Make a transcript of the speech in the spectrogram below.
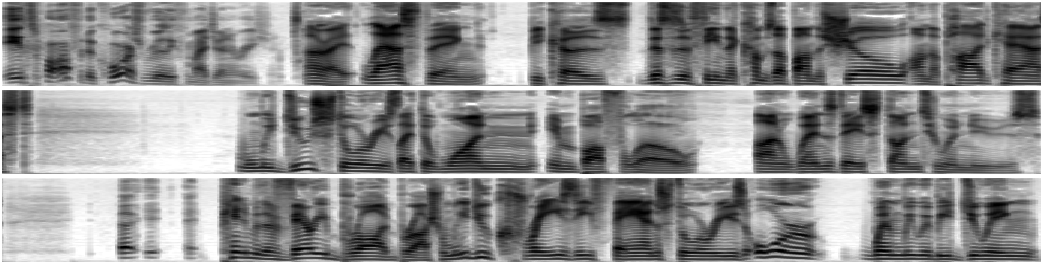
it's par for the course, really, for my generation. All right, last thing, because this is a theme that comes up on the show, on the podcast. When we do stories like the one in Buffalo on Wednesday, Stun to a News, uh, painted with a very broad brush, when we do crazy fan stories or when we would be doing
